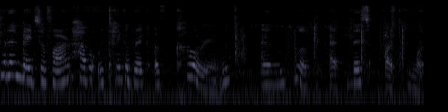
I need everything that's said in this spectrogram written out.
What I've made so far. How about we take a break of coloring and look at this artwork.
